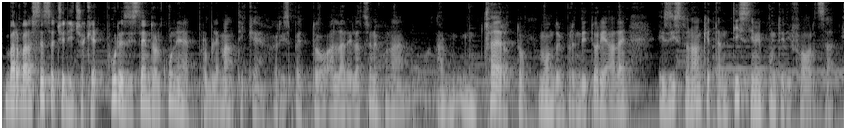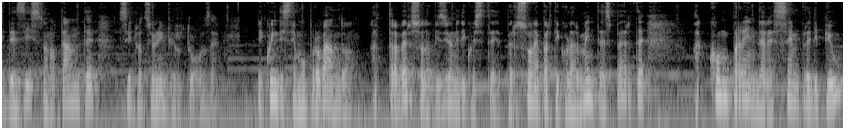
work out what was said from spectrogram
Barbara stessa ci dice che pur esistendo alcune problematiche rispetto alla relazione con un certo mondo imprenditoriale, esistono anche tantissimi punti di forza ed esistono tante situazioni virtuose. E quindi stiamo provando, attraverso la visione di queste persone particolarmente esperte, a comprendere sempre di più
